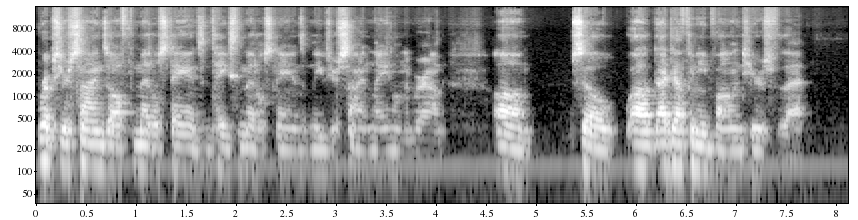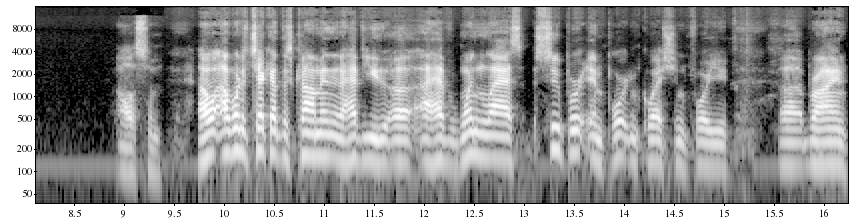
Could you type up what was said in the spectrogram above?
rips your signs off the metal stands and takes the metal stands and leaves your sign laying on the ground. Um, so uh, I definitely need volunteers for that. Awesome. I, I, want to check out this comment and I have you. Uh, I have one last super important question for you, uh, Brian.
